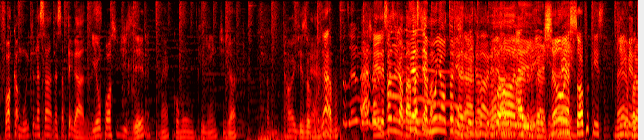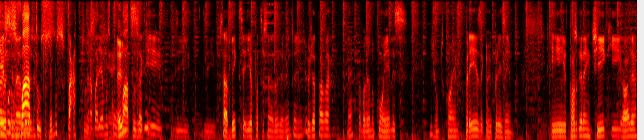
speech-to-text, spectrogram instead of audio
foca muito nessa, nessa pegada. E eu posso dizer, né, como um cliente já, fiz alguns. é. Ah, vamos fazer. É, faz o jabá. Testemunha. É, autorizado. Olha aí, velho. Não é só porque né? Temos né? fatos. Temos fatos. Trabalhamos com fatos aqui. De, de, de saber que seria patrocinador do evento, a gente- eu já estava né, trabalhando com eles, junto com a empresa que eu represento. E posso garantir que, olha,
